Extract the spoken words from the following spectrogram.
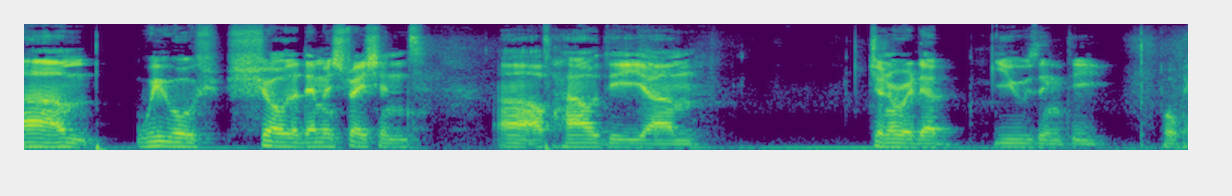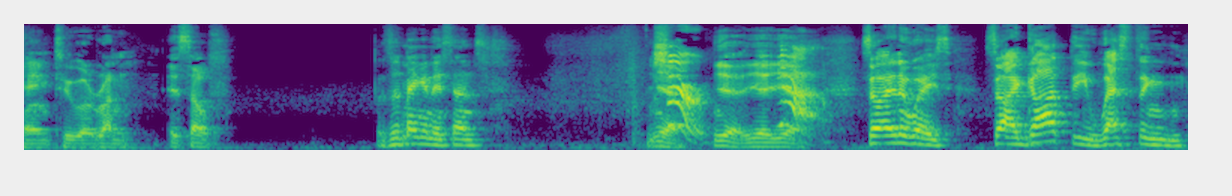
um, we will show the demonstrations uh, of how the um, generator using the propane to uh, run itself. Does it make any sense? Yeah. Sure. Yeah, yeah, yeah. Yeah. So, anyways, so I got the Westing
